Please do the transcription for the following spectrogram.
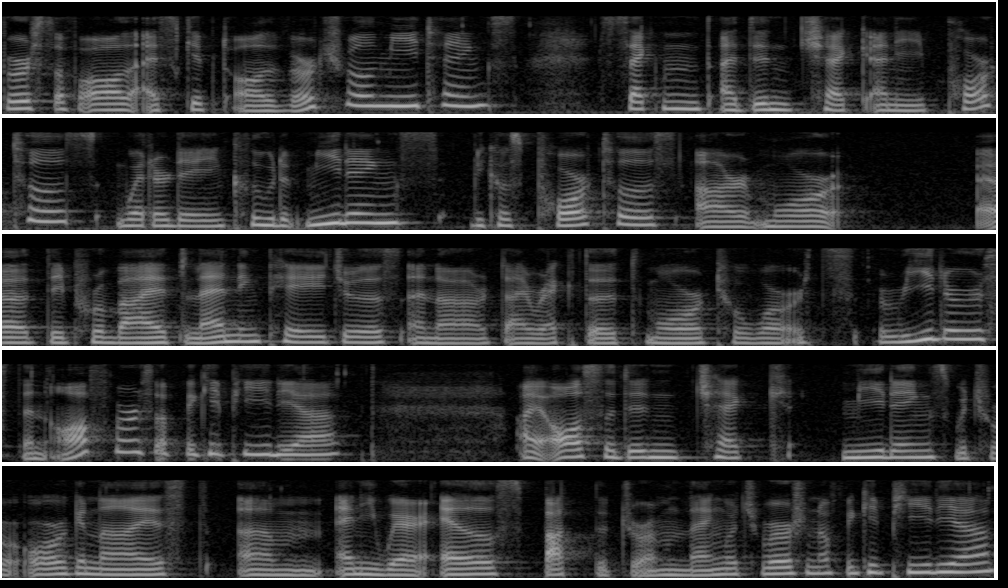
First of all, I skipped all virtual meetings. Second, I didn't check any portals, whether they included meetings, because portals are more uh, they provide landing pages and are directed more towards readers than authors of Wikipedia. I also didn't check meetings which were organized um, anywhere else but the German language version of Wikipedia.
